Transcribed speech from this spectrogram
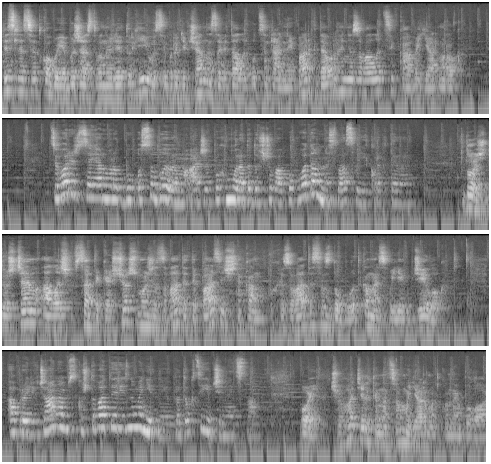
Після святкової божественної літургії усі бродівчани завітали у центральний парк, де організували цікавий ярмарок. Цьогоріч цей ярмарок був особливим, адже похмура та дощова погода внесла свої корективи. Дощ дощем, але ж все-таки що ж може завадити пасічникам похизуватися здобутками своїх бджілок? А бродівчанам скуштувати різноманітної продукції бджільництва. Ой, чого тільки на цьому ярмарку не було.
